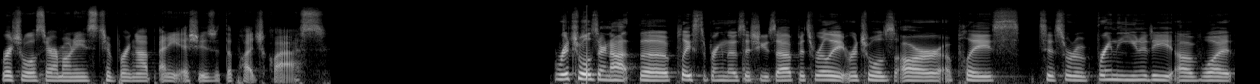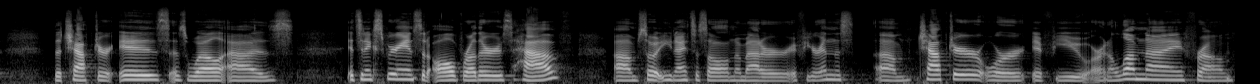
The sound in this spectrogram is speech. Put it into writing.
ritual ceremonies to bring up any issues with the pledge class rituals are not the place to bring those issues up. It's really rituals are a place to sort of bring the unity of what the chapter is, as well as it's an experience that all brothers have. Um, so it unites us all, no matter if you're in this um, chapter or if you are an alumni from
